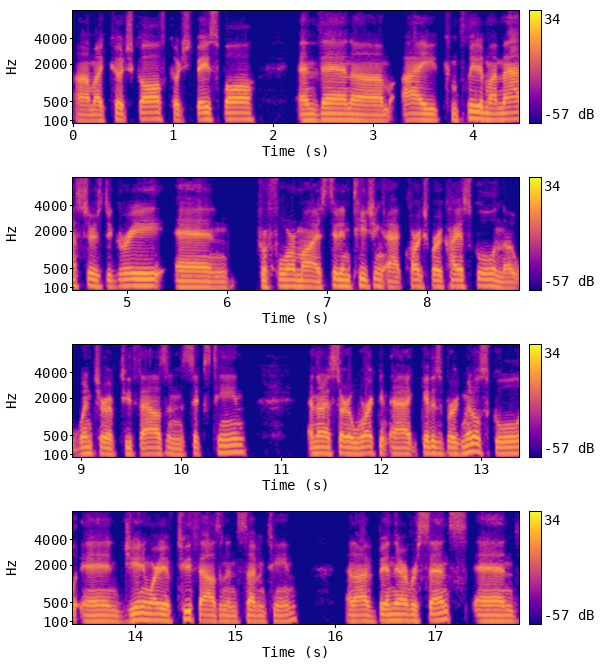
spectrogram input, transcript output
Um, I coached golf, coached baseball, and then um, I completed my master's degree and performed my student teaching at Clarksburg High School in the winter of 2016. And then I started working at Gaithersburg Middle School in January of 2017. And I've been there ever since. And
